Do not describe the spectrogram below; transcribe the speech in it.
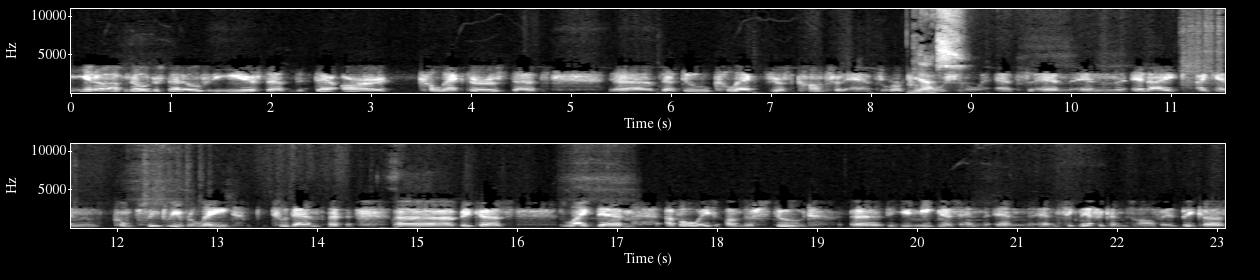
you know, I've noticed that over the years that there are collectors that uh, that do collect just concert ads or Yes. promotional ads, and and and I I can completely relate to them uh, because, like them, I've always understood uh, the uniqueness and, and, and significance of it because.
